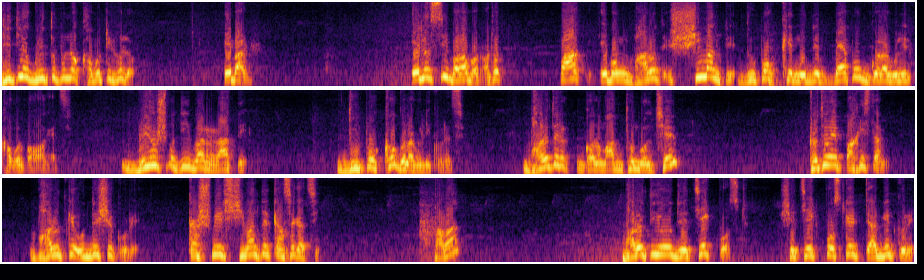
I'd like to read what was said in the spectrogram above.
দ্বিতীয় গুরুত্বপূর্ণ খবরটি হলো, এবার এলওসি বরাবর, অর্থাৎ পাক এবং ভারত সীমান্তে দুপক্ষের মধ্যে ব্যাপক গোলাগুলির খবর পাওয়া গেছে। বৃহস্পতিবার রাতে দুপক্ষ গোলাগুলি করেছে। ভারতের গণমাধ্যম বলছে, প্রথমে পাকিস্তান ভারতকে উদ্দেশ্য করে কাশ্মীর সীমান্তের কাছাকাছি। তারা ভারতীয় যে চেকপোস্ট সেই চেকপোস্টকে টার্গেট করে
